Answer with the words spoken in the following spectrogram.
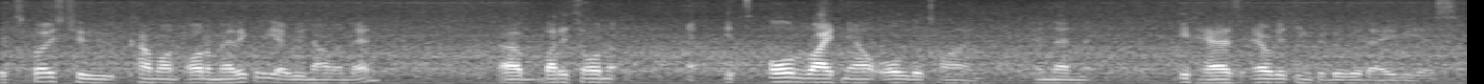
It's supposed to come on automatically every now and then uh, but it's on it's on right now all the time. And then it has everything to do with ABS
